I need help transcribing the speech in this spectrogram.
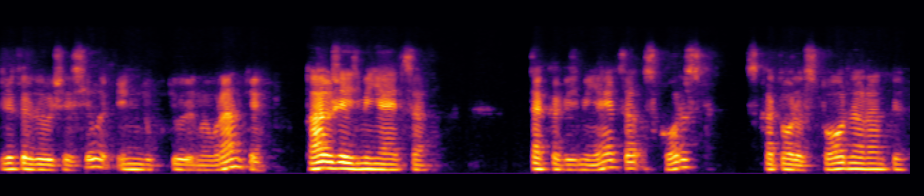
электродвижущей силы, индуктируемой в рамке, также изменяется, так как изменяется скорость, с которой стороны рамки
